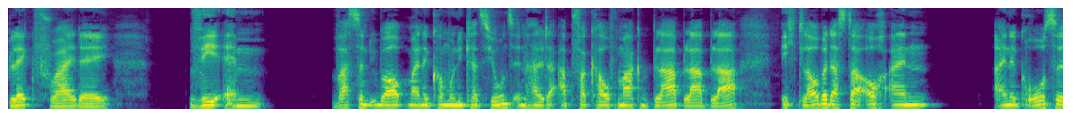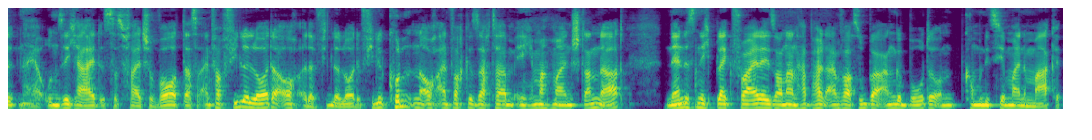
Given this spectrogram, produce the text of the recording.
Black Friday, WM, was sind überhaupt meine Kommunikationsinhalte, Abverkauf, Marke, bla bla bla. Ich glaube, dass da auch ein, eine große, naja, Unsicherheit ist das falsche Wort, dass einfach viele Leute auch, oder viele Leute, viele Kunden auch einfach gesagt haben, ich mache meinen Standard, nenne es nicht Black Friday, sondern habe halt einfach super Angebote und kommuniziere meine Marke.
